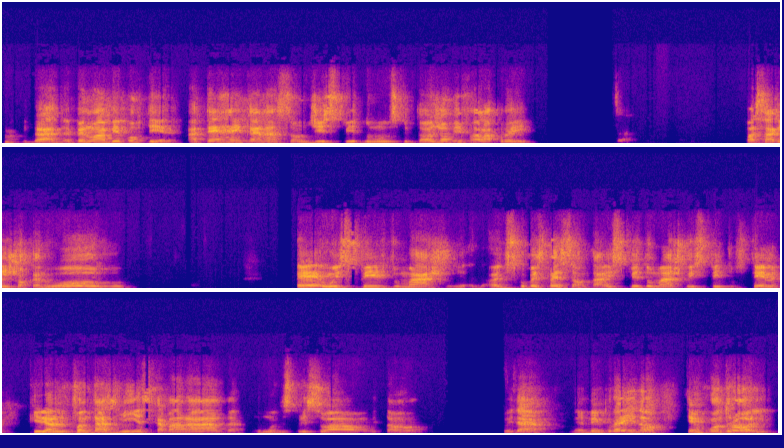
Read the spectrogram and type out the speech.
tomar cuidado, é para não abrir porteira. Até reencarnação de espírito no mundo espiritual, já ouvi falar por aí. passarinho chocando o ovo, é, um espírito macho, desculpa a expressão, tá? Espírito macho espírito fêmea criando fantasminhas camarada no mundo espiritual. Então, cuidado, não é bem por aí, não. Tem um controle.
